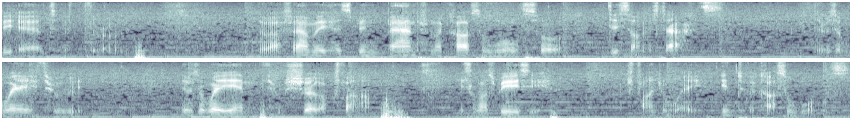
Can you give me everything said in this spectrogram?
the heir to the throne. Though our family has been banned from the castle walls for dishonest acts, there is a way through. There is a way in through Sherlock Farm. It will not be easy, but find your way into the castle walls.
